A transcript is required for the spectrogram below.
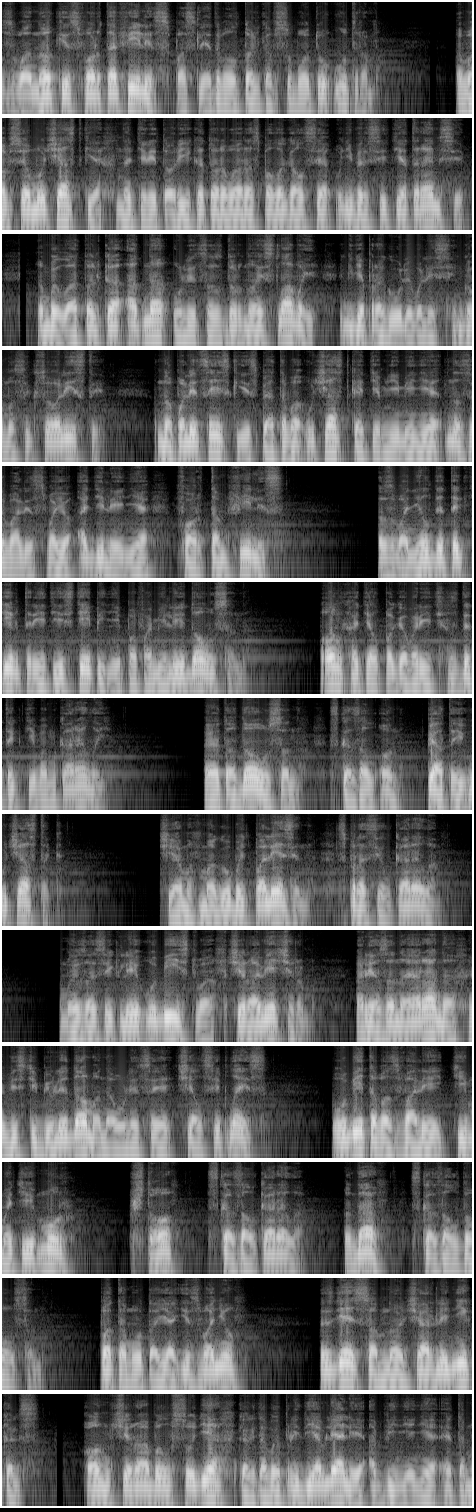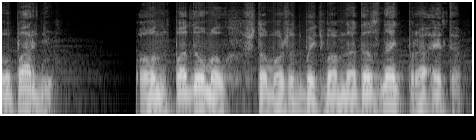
Звонок из форта Филлис последовал только в субботу утром. Во всем участке, на территории которого располагался университет Рэмси, была только одна улица с дурной славой, где прогуливались гомосексуалисты. Но полицейские из пятого участка, тем не менее, называли свое отделение «Фортом Филлис». Звонил детектив третьей степени по фамилии Доусон. Он хотел поговорить с детективом Кареллой. «Это Доусон», — сказал он, — «пятый участок». «Чем могу быть полезен?» — спросил Карелла. «Мы засекли убийство вчера вечером. Резаная рана в вестибюле дома на улице Челси Плейс. Убитого звали Тимоти Мур». «Что?» — сказал Карелла. «Да», — сказал Доусон. «Потому-то я и звоню. Здесь со мной Чарли Никольс, он вчера был в суде, когда вы предъявляли обвинение этому парню. Он подумал, что, может быть, вам надо знать про это.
